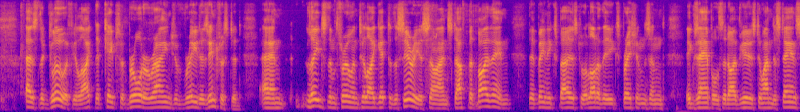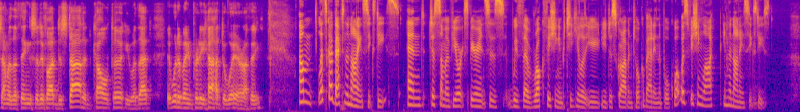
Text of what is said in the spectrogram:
as the glue, if you like, that keeps a broader range of readers interested and leads them through until I get to the serious science stuff. But by then, they've been exposed to a lot of the expressions and examples that I've used to understand some of the things that if I'd just started cold turkey with that, it would have been pretty hard to wear, I think. Um, let's go back to the 1960s and just some of your experiences with the rock fishing in particular that you, you describe and talk about in the book. What was fishing like in the 1960s?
